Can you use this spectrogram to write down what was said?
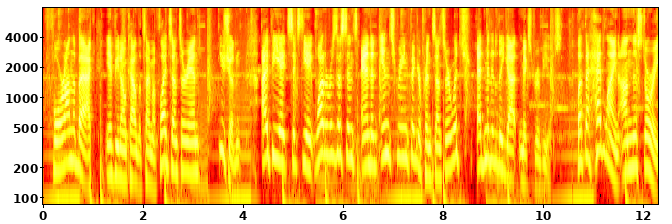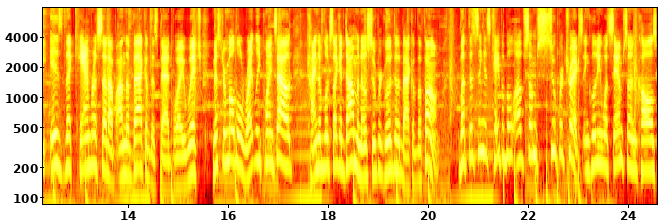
four on the back, if you don't count the time of flight sensor, and you shouldn't. IP868 water resistance and an in-screen fingerprint sensor, which admittedly got mixed reviews. But the headline on this story is the camera setup on the back of this bad boy, which Mr. Mobile rightly points out kind of looks like a domino superglued to the back of the phone. But this thing is capable of some super tricks, including what Samsung calls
